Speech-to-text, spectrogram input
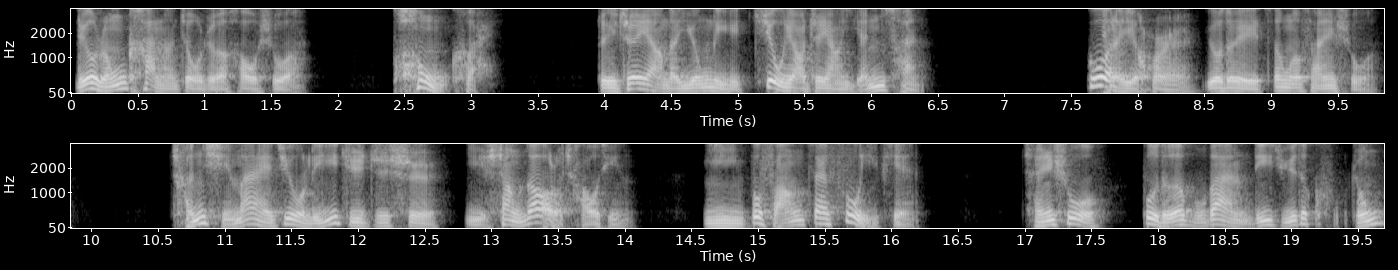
刘荣看了奏折后说：“痛快，对这样的拥立就要这样严参。”过了一会儿，又对曾国藩说：“陈启迈就离局之事已上告了朝廷，你不妨再复一篇，陈述不得不办离局的苦衷，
